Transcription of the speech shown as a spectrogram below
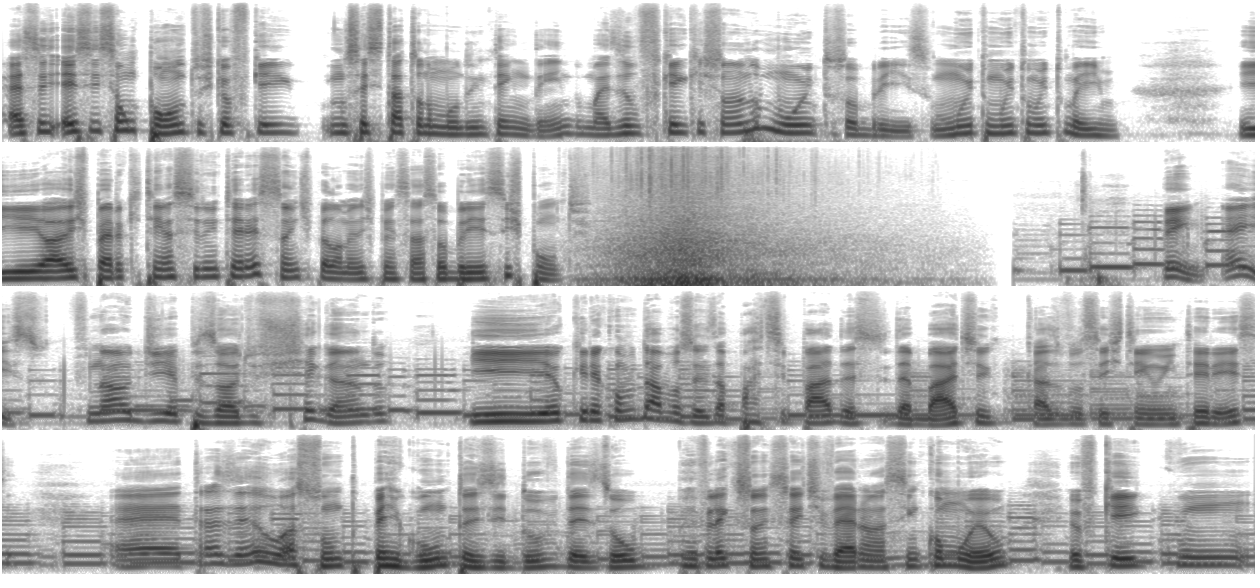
esses, esses são pontos que eu fiquei. Não sei se está todo mundo entendendo, mas eu fiquei questionando muito sobre isso. Muito, muito, muito mesmo. E eu espero que tenha sido interessante, pelo menos, pensar sobre esses pontos. Bem, é isso. Final de episódio chegando. E eu queria convidar vocês a participar desse debate, caso vocês tenham interesse. É, trazer o assunto, perguntas e dúvidas ou reflexões que vocês tiveram, assim como eu. Eu fiquei com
